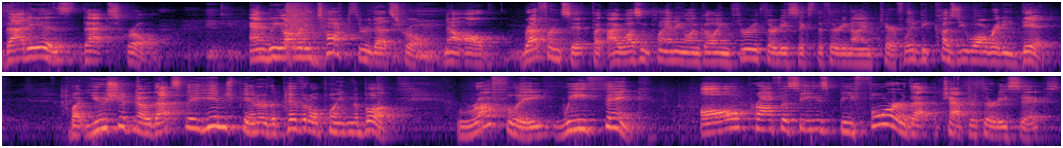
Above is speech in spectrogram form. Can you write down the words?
That is that scroll. And we already talked through that scroll. Now I'll reference it, but I wasn't planning on going through 36 to 39 carefully because you already did. But you should know that's the hinge pin or the pivotal point in the book. Roughly, we think all prophecies before that chapter 36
